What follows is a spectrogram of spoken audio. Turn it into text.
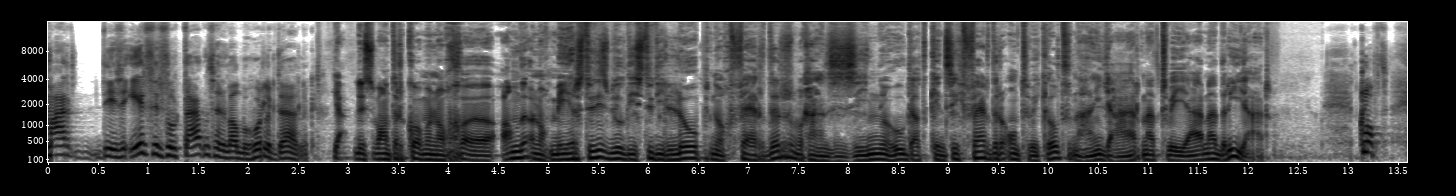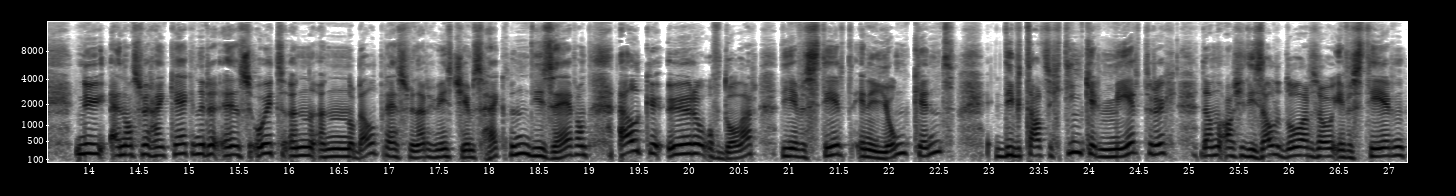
Maar deze eerste resultaten zijn wel behoorlijk duidelijk. Ja, dus want er komen nog, uh, andere, nog meer studies. Ik bedoel, die studie loopt nog verder. We gaan zien hoe dat kind zich verder ontwikkelt na een jaar, na twee jaar, na drie jaar. Klopt. Nu, en als we gaan kijken, er is ooit een, een Nobelprijswinnaar geweest, James Heckman, die zei van elke euro of dollar die je investeert in een jong kind, die betaalt zich tien keer meer terug dan als je diezelfde dollar zou investeren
